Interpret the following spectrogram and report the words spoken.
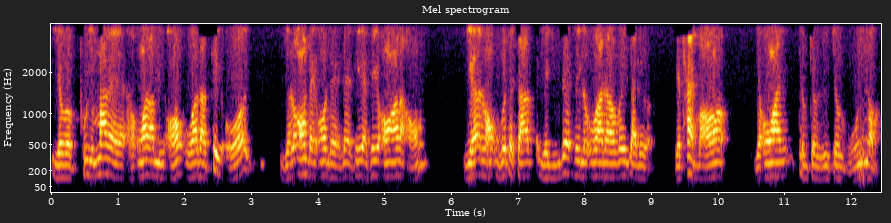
有个朋友骂我让你哦我的最哦有安慰安慰的这个这个哦哦的也老我的啥也有的为了我的为了也太忙，也偶尔就就就弯了。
